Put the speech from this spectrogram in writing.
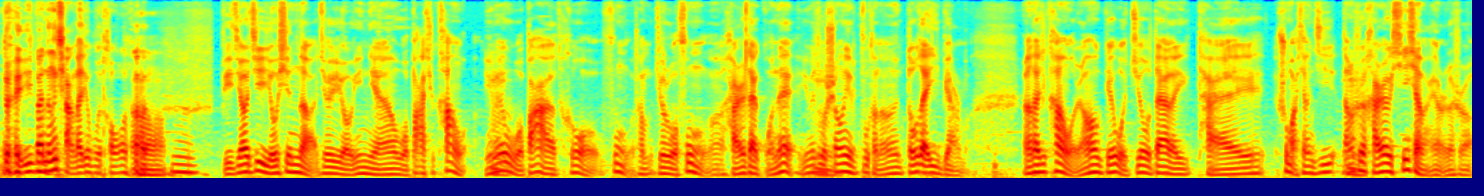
对，一般能抢的就不偷了。啊！嗯 比较记忆犹新的，就有一年我爸去看我，因为我爸和我父母他们就是我父母还是在国内，因为做生意不可能都在一边嘛。然后他去看我，然后给我舅带了一台数码相机，当时还是个新鲜玩意儿的时候。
